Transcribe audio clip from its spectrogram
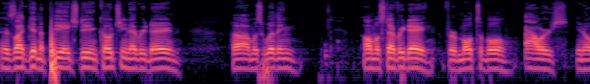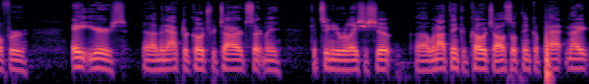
it's like getting a PhD in coaching every day, and um, was with him almost every day for multiple hours. You know, for eight years. Uh, and then after Coach retired, certainly continued a relationship. Uh, when I think of Coach, I also think of Pat Knight.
